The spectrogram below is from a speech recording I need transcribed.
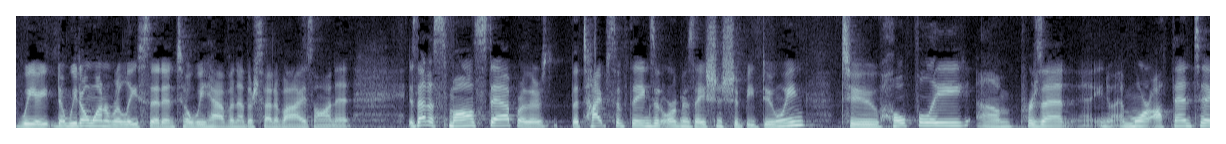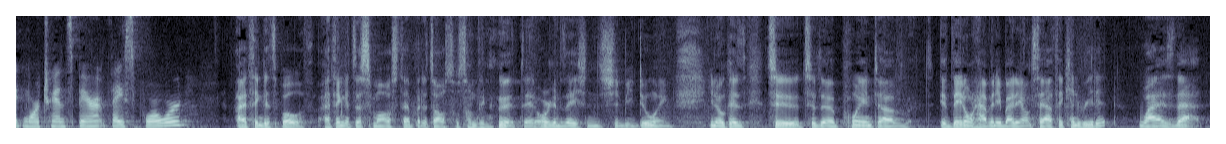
We, we don't want to release it until we have another set of eyes on it. Is that a small step, or there's the types of things that organizations should be doing to hopefully um, present, you know, a more authentic, more transparent face forward? I think it's both. I think it's a small step, but it's also something that, that organizations should be doing. You know, because to to the point of if they don't have anybody on staff that can read it, why is that?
